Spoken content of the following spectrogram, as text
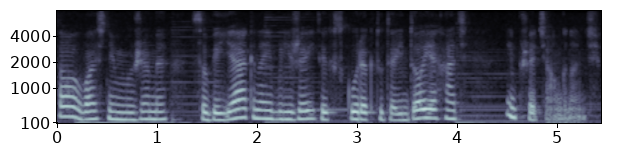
to właśnie możemy sobie jak najbliżej tych skórek tutaj dojechać i przeciągnąć.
